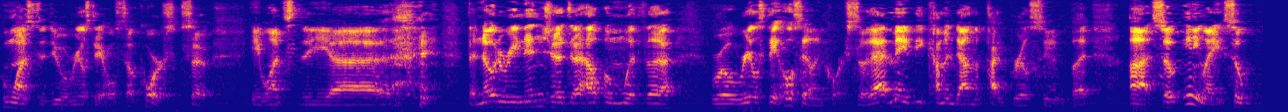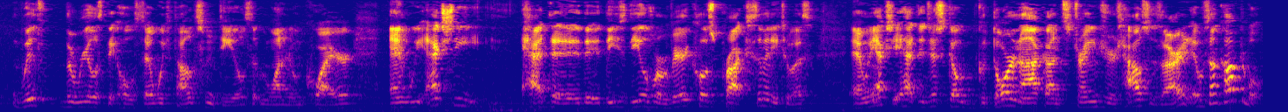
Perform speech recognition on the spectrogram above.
Who wants to do a real estate wholesale course? So he wants the uh, the notary ninja to help him with. Uh, real estate wholesaling course. So that may be coming down the pipe real soon. But uh, so anyway, so with the real estate wholesale, we found some deals that we wanted to acquire, and we actually had to. The, these deals were very close proximity to us, and we actually had to just go door knock on strangers' houses. All right, it was uncomfortable.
